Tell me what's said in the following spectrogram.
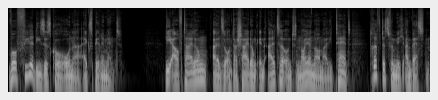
Wofür dieses Corona-Experiment? Die Aufteilung, also Unterscheidung in alte und neue Normalität, trifft es für mich am besten.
